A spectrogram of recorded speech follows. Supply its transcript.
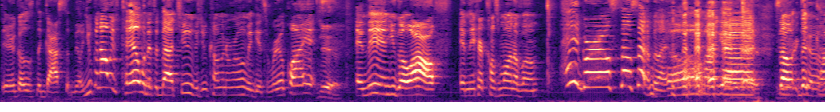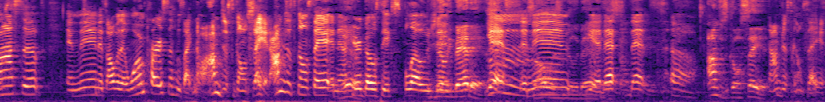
there goes the gossip mill. You can always tell when it's about you because you come in the room, and it gets real quiet. Yeah. And then you go off, and then here comes one of them. Hey, girls, so sad. And be like, oh my god. So the comes. gossip, and then it's always that one person who's like, no, I'm just gonna say it. I'm just gonna say it. And now Yeah. here goes the explosion. Billy Badass. Yes, Mm. and It's then always Billy yeah, Badass. that's that's. Oh, I'm just gonna say it. I'm just gonna say it.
